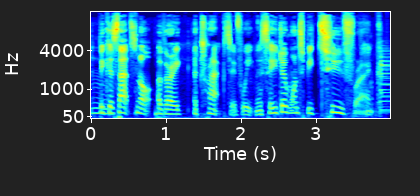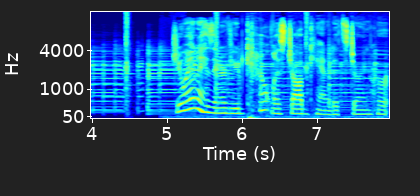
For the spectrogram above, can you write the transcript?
mm. because that's not a very attractive weakness. So you don't want to be too frank. Joanna has interviewed countless job candidates during her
